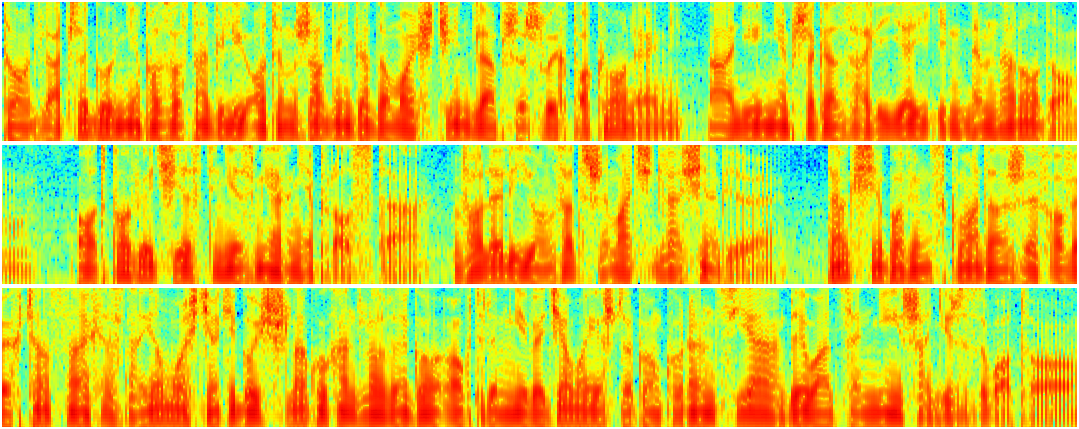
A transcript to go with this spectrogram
to dlaczego nie pozostawili o tym żadnej wiadomości dla przyszłych pokoleń, ani nie przekazali jej innym narodom? Odpowiedź jest niezmiernie prosta. Woleli ją zatrzymać dla siebie. Tak się bowiem składa, że w owych czasach znajomość jakiegoś szlaku handlowego, o którym nie wiedziała jeszcze konkurencja, była cenniejsza niż złoto.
